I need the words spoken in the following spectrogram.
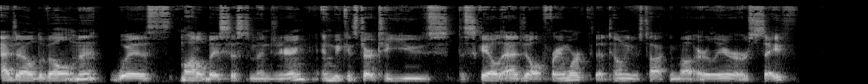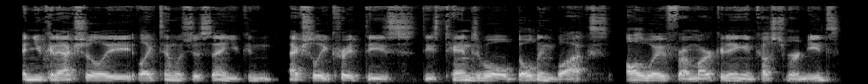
agile development with model based system engineering. And we can start to use the scaled agile framework that Tony was talking about earlier, or SAFe, and you can actually like tim was just saying you can actually create these these tangible building blocks all the way from marketing and customer needs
